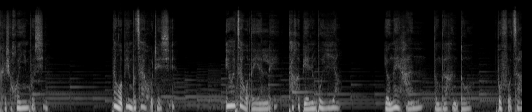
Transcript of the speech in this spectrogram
可是婚姻不行。但我并不在乎这些，因为在我的眼里，他和别人不一样，有内涵，懂得很多，不浮躁，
